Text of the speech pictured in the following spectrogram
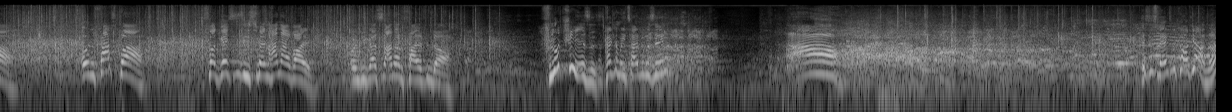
Unfassbar. Unfassbar. Vergessen Sie Sven Hannawald und die ganzen anderen Pfeifen da. Flutschi ist es. Kann ich noch mal die Zeitlupe sehen? Ah! Ist es Weltrekord? Ja, ne?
